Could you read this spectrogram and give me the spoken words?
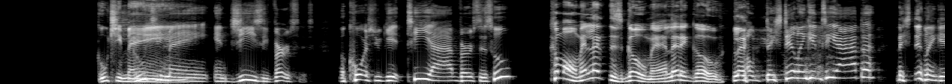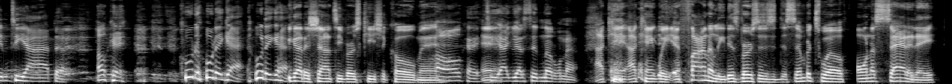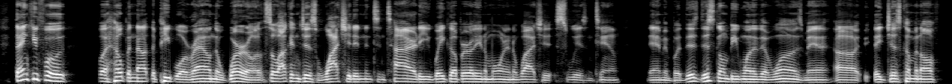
Gucci Mane, Gucci Mane, and Jeezy verses? Of course, you get T.I. versus who? Come on, man. Let this go, man. Let it go. Let oh, they still ain't getting T.I. out there? They still ain't getting T.I. out there. Okay. Who the, who they got? Who they got? You got Ashanti versus Keyshia Cole, man. Oh, okay. T.I. You gotta sit another one out. I can't I can't wait. And finally, this verse is December 12th on a Saturday. Thank you for for helping out the people around the world so I can just watch it in its entirety, wake up early in the morning and watch it, Swizz and Tim. Damn it. But this this gonna be one of the ones, man. Uh they just coming off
